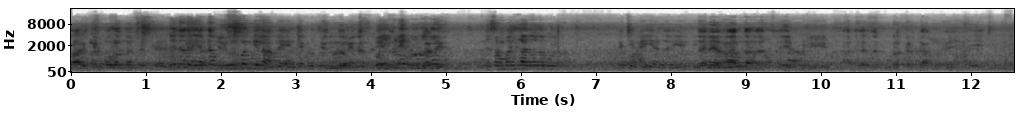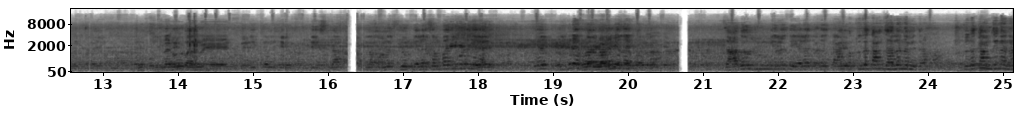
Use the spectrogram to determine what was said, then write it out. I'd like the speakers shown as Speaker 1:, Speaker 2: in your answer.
Speaker 1: बारके पोरांना नवीनच
Speaker 2: हे
Speaker 1: झाले.
Speaker 2: संभाजी जाधवला बोल. त्याची आई आजारी आहे
Speaker 1: नाही आता एक मिनिट. कुठलं डिपार्टमेंट
Speaker 2: मेडिकल डेस्कला आपला माणूस घेऊन गेला. संभाजी कुठे गेला. जाधव घेऊन गेलं ते याला त्याचं काम तुझं काम झालं ना मित्रा? तुझं काम दिलं ना?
